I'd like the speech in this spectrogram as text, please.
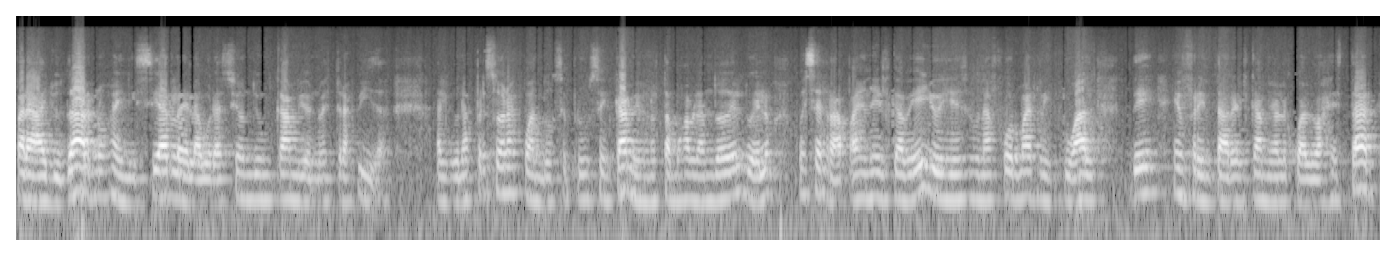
para ayudarnos a iniciar la elaboración de un cambio en nuestras vidas. Algunas personas cuando se producen cambios, no estamos hablando del duelo, pues se rapan en el cabello y es una forma ritual de enfrentar el cambio al cual vas a estar.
